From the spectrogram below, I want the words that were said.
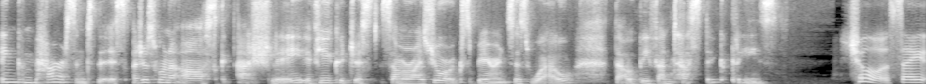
in comparison to this, I just want to ask Ashley if you could just summarize your experience as well. That would be fantastic, please. Sure. So,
